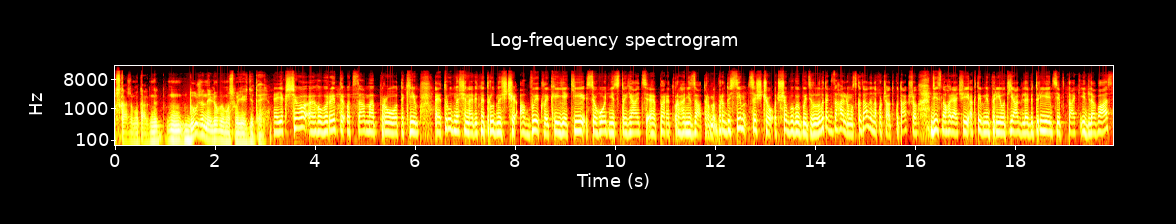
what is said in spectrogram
скажімо так, не, дуже не любимо своїх дітей. Е, Якщо е, говорити от саме про такі е, труднощі, навіть не труднощі, а виклики, які сьогодні стоять перед організаторами, передусім, це що? От що би ви виділили? Ви так в загальному сказали на початку, так що дійсно гарячий активний період як для абітурієнтів, так і для вас,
